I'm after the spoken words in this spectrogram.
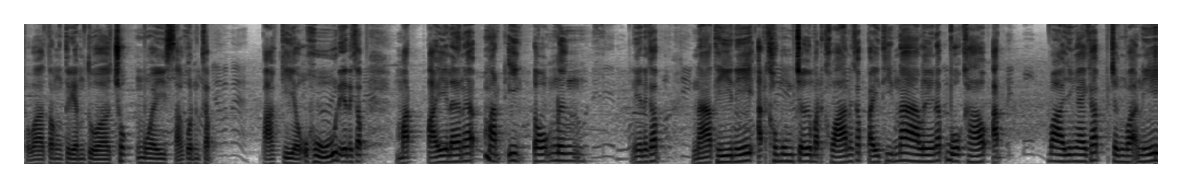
เพราะว่าต้องเตรียมตัวชกมวยสากลกับปาเกียว โอ้โหเนี่ยนะครับ หมัดไปแล้วนะฮะหมัดอีกดอกหนึ่งนี่นะครับ นาทีนี้อัดเข้ามุมเจอหมัดขวานะครับ ไปที่หน้าเลยนะบัวขาวอัดว่ายังไงครับ จังหวะนี้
